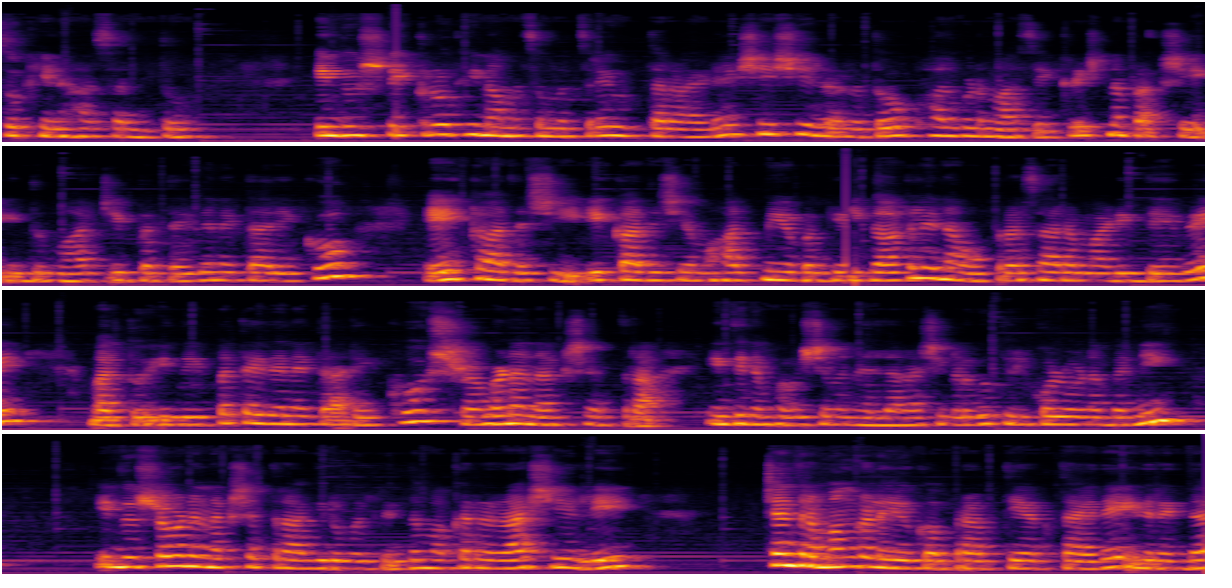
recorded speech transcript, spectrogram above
ಸುಖಿನಃ ಸಂತು. ಇಂದು ಶ್ರೀ ಕ್ರೋಧಿ ನಾಮ ಸಂವತ್ಸರೆ ಉತ್ತರಾಯಣ. ಶಿಶಿರ ರಥೋ ಫಾಲ್ಗುಣ ಮಾಸೆ ಕೃಷ್ಣ ಪಕ್ಷೆ. ಇಂದು ಮಾರ್ಚ್ ಇಪ್ಪತ್ತೈದನೇ ತಾರೀಕು, ಏಕಾದಶಿ. ಏಕಾದಶಿಯ ಮಹಾತ್ಮೆಯ ಬಗ್ಗೆ ಈಗಾಗಲೇ ನಾವು ಪ್ರಸಾರ ಮಾಡಿದ್ದೇವೆ. ಮತ್ತು ಇಂದು ಇಪ್ಪತ್ತೈದನೇ ತಾರೀಕು, ಶ್ರವಣ ನಕ್ಷತ್ರ. ಇಂದಿನ ಭವಿಷ್ಯವನ್ನೆಲ್ಲ ರಾಶಿಗಳಿಗೂ ತಿಳ್ಕೊಳ್ಳೋಣ ಬನ್ನಿ. ಇಂದು ಶ್ರವಣ ನಕ್ಷತ್ರ ಆಗಿರುವುದರಿಂದ ಮಕರ ರಾಶಿಯಲ್ಲಿ ಚಂದ್ರ ಮಂಗಳ ಯೋಗ ಪ್ರಾಪ್ತಿಯಾಗ್ತಾ ಇದೆ. ಇದರಿಂದ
